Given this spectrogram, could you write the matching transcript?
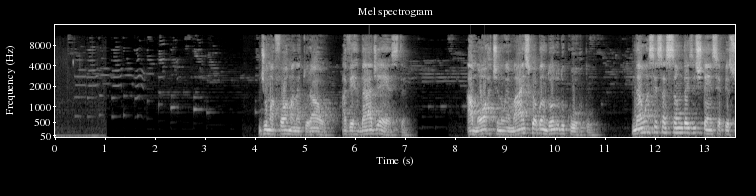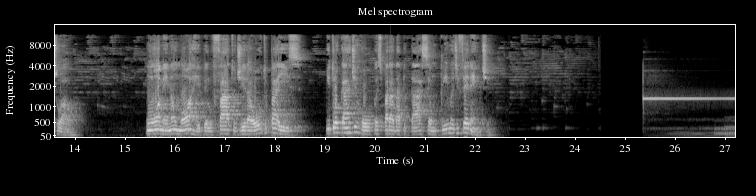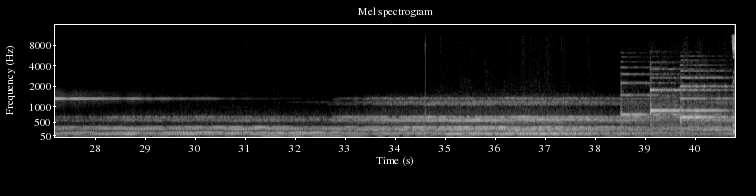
De uma forma natural, a verdade é esta: a morte não é mais que o abandono do corpo, não a cessação da existência pessoal. Um homem não morre pelo fato de ir a outro país e trocar de roupas para adaptar-se a um clima diferente.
